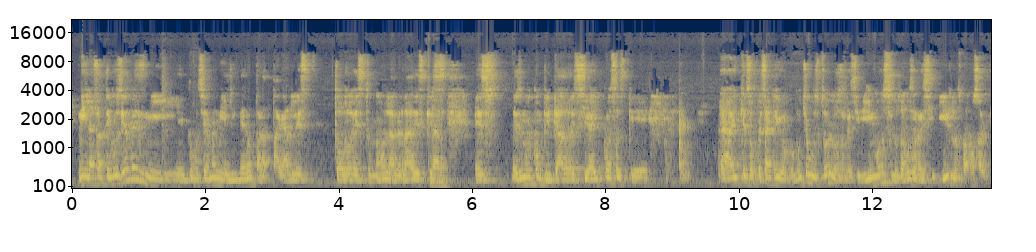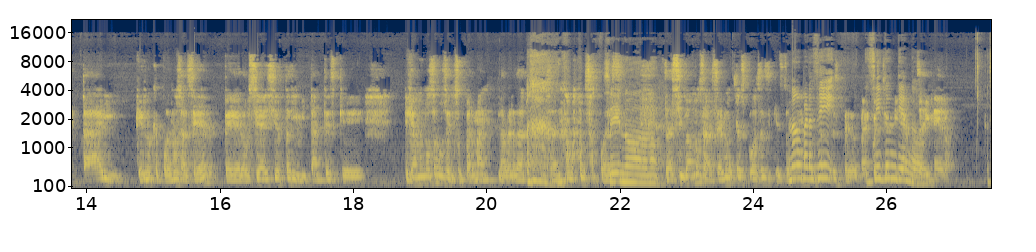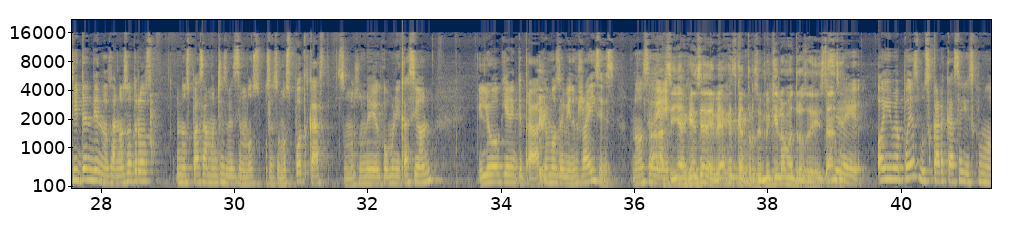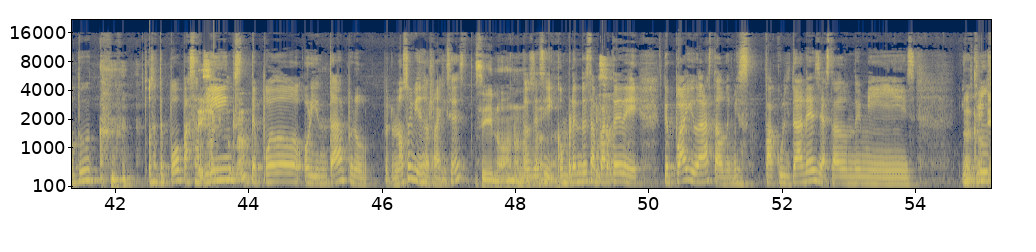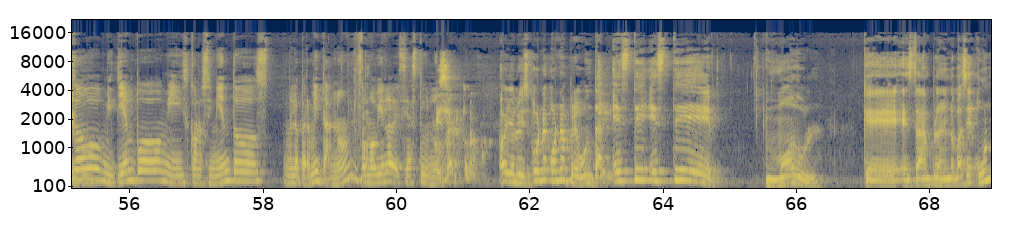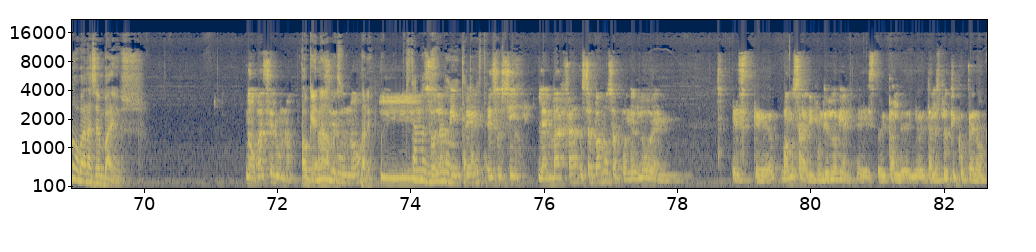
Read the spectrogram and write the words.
ni las atribuciones, ni, ¿cómo se llama? Ni el dinero para pagarles todo esto, ¿no? La verdad es que claro. es, es, es, muy complicado, es si hay cosas que hay que sopesar, digo, con mucho gusto los recibimos, los vamos a recibir, los vamos a orientar y qué es lo que podemos hacer, pero sí hay ciertas limitantes que, digamos, no somos el Superman, la verdad. O sea, no vamos a poder. Sí, no, no, no. O sea, sí vamos a hacer muchas cosas que son No, pero sí, pero no sí te entiendo. Dinero. Sí te entiendo. O sea, nosotros nos pasa muchas veces, somos, o sea, somos podcast, somos un medio de comunicación y luego quieren que trabajemos sí. de bienes raíces, ¿no? O sea, de, ah, sí, agencia de viajes, 14 mil kilómetros de distancia. Sí, de, Oye, ¿me puedes buscar casa? Y es como tú, o sea, te puedo pasar Exacto, links, ¿no? te puedo orientar, pero, pero no soy bienes raíces. Sí, no, no, Entonces no. sí, nada. comprendo esta Exacto. parte de, te puedo ayudar hasta donde mis facultades y hasta donde mis, incluso tiempo. mi tiempo, mis conocimientos me lo permitan, ¿no? Como bien lo decías tú, ¿no? Exacto. Oye, Luis, una, una pregunta. Sí. Este, este módulo que están planeando, ¿va a ser uno o van a ser varios? No, va a ser uno. Ok, va nada a ser más. uno Vale. y Estamos solamente, eso sí, la embajada, o sea, vamos a ponerlo en, este, vamos a difundirlo bien, este, ahorita, le- ahorita les platico, pero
